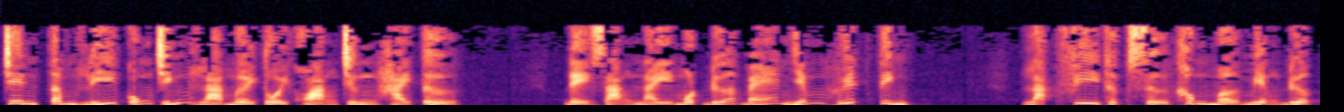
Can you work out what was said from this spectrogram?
trên tâm lý cũng chính là mười tuổi khoảng chừng hài tử, để dạng này một đứa bé nhiễm huyết tinh, lạc phi thực sự không mở miệng được,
